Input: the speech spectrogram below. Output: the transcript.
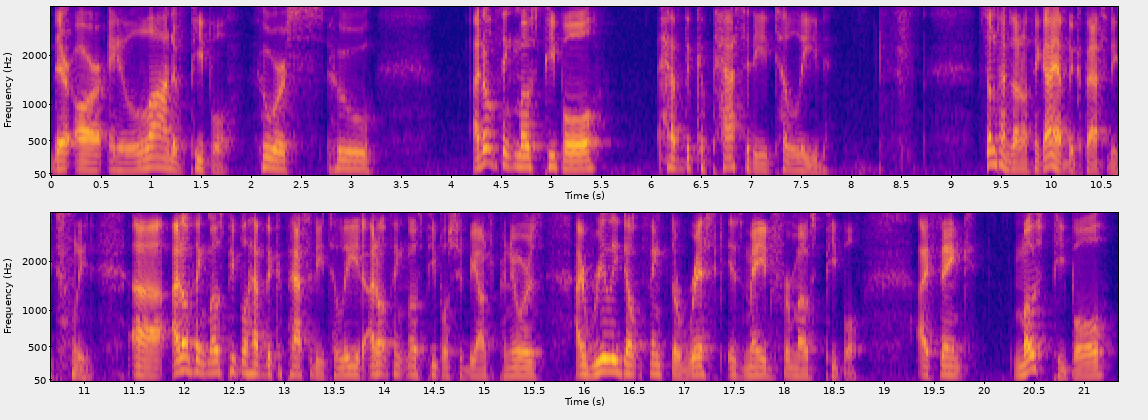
there are a lot of people who are, who, I don't think most people have the capacity to lead sometimes I don't think I have the capacity to lead. Uh, I don't think most people have the capacity to lead. I don't think most people should be entrepreneurs. I really don't think the risk is made for most people. I think most people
